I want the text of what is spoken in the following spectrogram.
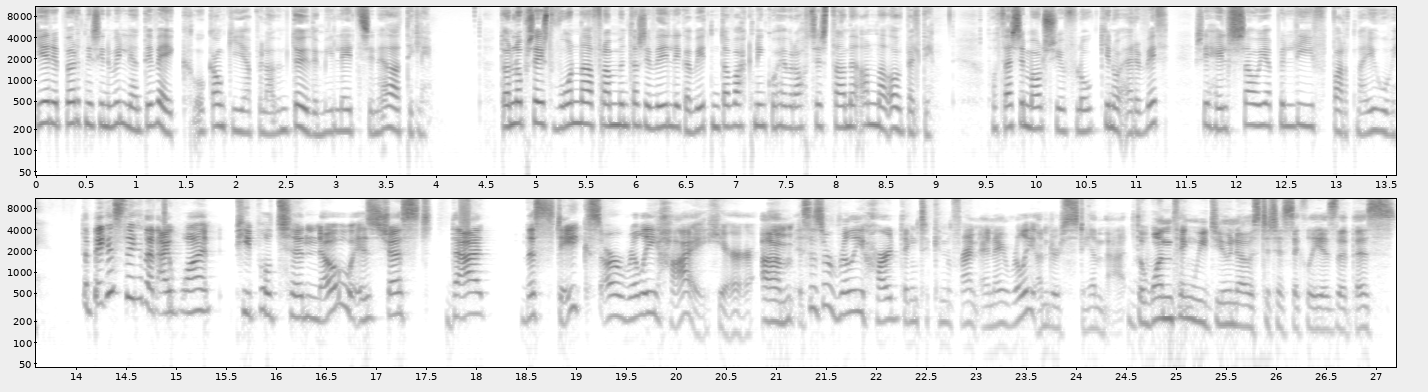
geri börni sín viljandi veik og gangi jafnvel að um döðum í leit sinni eða aðtikli. Dunlop segist vona að framundan sé viðlika vitundavakning og hefur átt sér stað með annað ofbeldi. Þó þessi mál séu flókin og erfið sé heilsa og jafnvel líf barna í húfi. The biggest thing that I want people to know is just that the stakes are really high here. Um, this is a really hard thing to confront, and I really understand that. The one thing we do know statistically is that this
